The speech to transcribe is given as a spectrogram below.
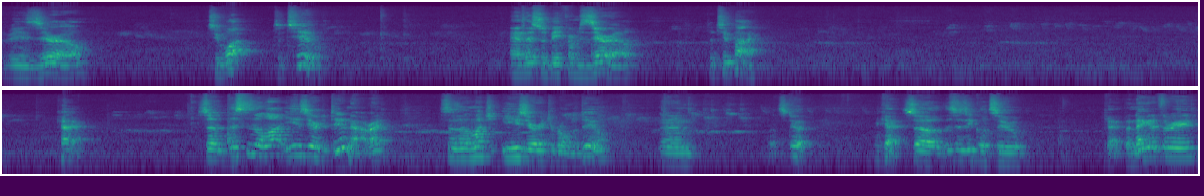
would be 0 to what? To 2. And this would be from 0 to 2 pi. Okay. So this is a lot easier to do now, right? This is a much easier integral to do, and let's do it. Okay, so this is equal to, okay, the negative 3,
